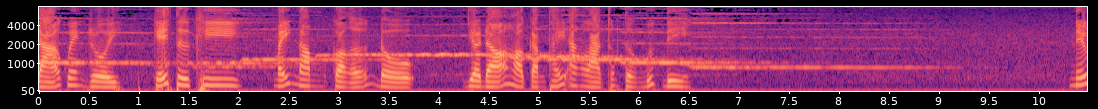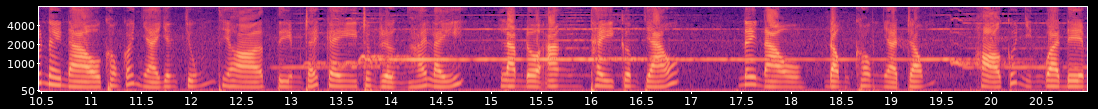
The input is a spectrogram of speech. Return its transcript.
đã quen rồi, kể từ khi mấy năm còn ở Ấn Độ. Giờ đó họ cảm thấy an lạc trong từng bước đi. Nếu nơi nào không có nhà dân chúng thì họ tìm trái cây trong rừng hái lấy, làm đồ ăn thay cơm cháo. Nơi nào đồng không nhà trống, họ cứ nhịn qua đêm,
